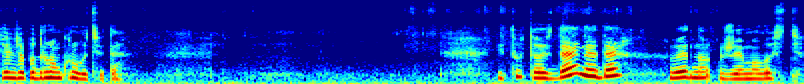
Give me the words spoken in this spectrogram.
Це він вже по другому кругу цвіте. І тут ось де-не-де видно жимолость.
